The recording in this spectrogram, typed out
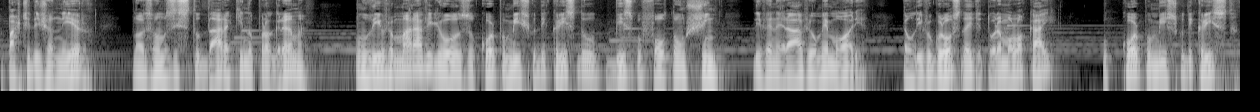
A partir de janeiro, nós vamos estudar aqui no programa um livro maravilhoso, O Corpo Místico de Cristo, do Bispo Fulton Sheen, de venerável memória. É um livro grosso da editora Molokai, O Corpo Místico de Cristo,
